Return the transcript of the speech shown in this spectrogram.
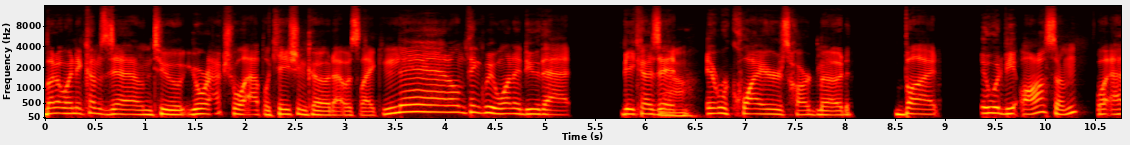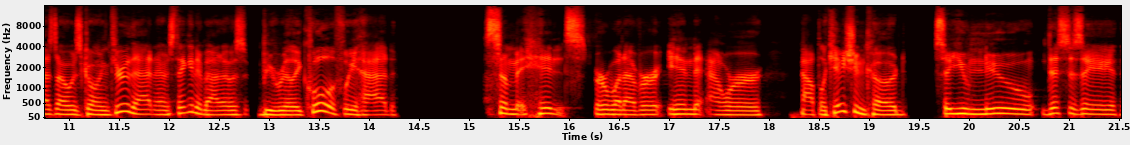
But when it comes down to your actual application code, I was like, nah, I don't think we want to do that because it, No. it requires hard mode. But it would be awesome. Well, as I was going through that and I was thinking about it, it was be really cool if we had some hints or whatever in our application code so you knew this is a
